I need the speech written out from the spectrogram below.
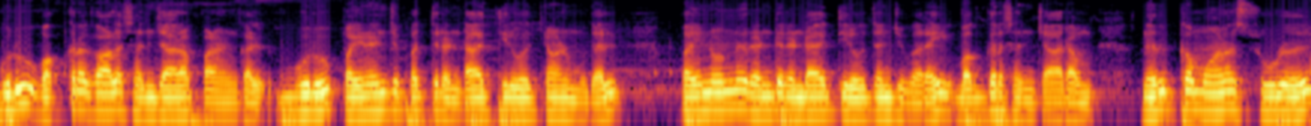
குரு வக்ரகால சஞ்சார பலன்கள். குரு பதினஞ்சு பத்து ரெண்டாயிரத்தி இருபத்தி நாலு முதல் பதினொன்று ரெண்டு ரெண்டாயிரத்தி இருபத்தஞ்சு வரை வக்ர சஞ்சாரம். நெருக்கமான சூழல்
